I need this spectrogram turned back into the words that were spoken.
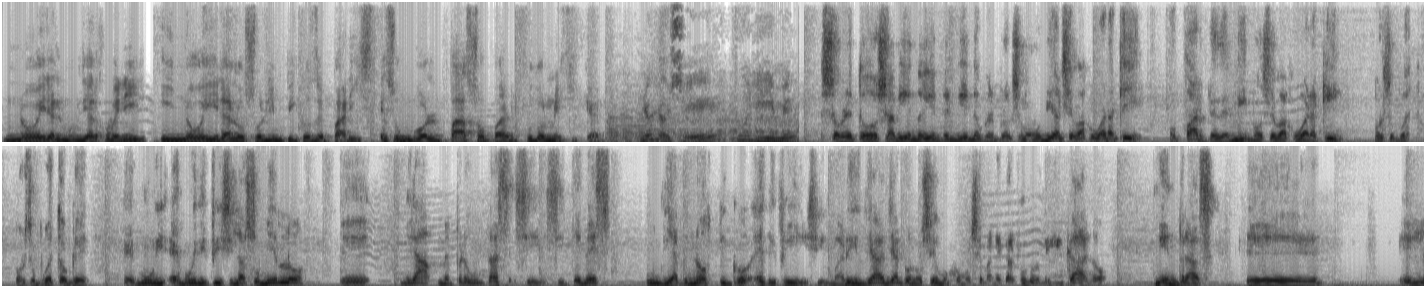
no ir al Mundial Juvenil y no ir a los Olímpicos de París. Es un golpazo para el fútbol mexicano. No lo sé, tú dime. Sobre todo sabiendo y entendiendo que el próximo Mundial se va a jugar aquí, o parte del mismo se va a jugar aquí. Por supuesto, por supuesto que es muy, es muy difícil asumirlo. Eh, mirá, me preguntas si, si tenés un diagnóstico es difícil, Marín, ya, ya conocemos cómo se maneja el fútbol mexicano, mientras eh, el,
